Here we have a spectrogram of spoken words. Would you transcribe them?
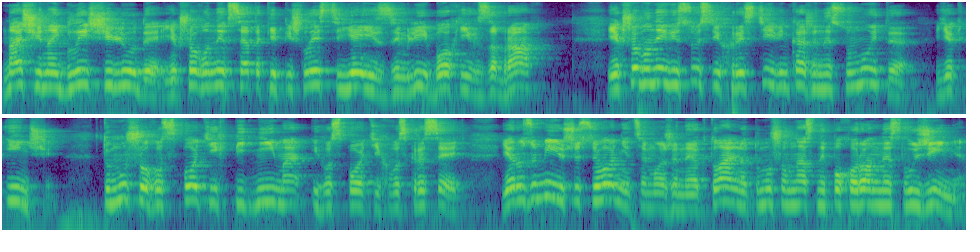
наші найближчі люди, якщо вони все-таки пішли з цієї землі, Бог їх забрав. Якщо вони в Ісусі Христі, Він каже, не сумуйте, як інші, тому що Господь їх підніме і Господь їх воскресить. Я розумію, що сьогодні це може не актуально, тому що в нас не похоронне служіння.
